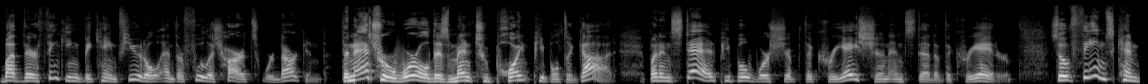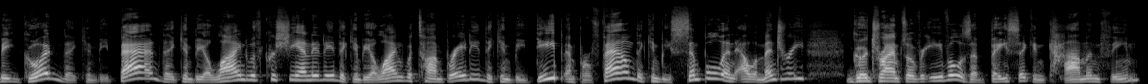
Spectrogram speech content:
but their thinking became futile and their foolish hearts were darkened. The natural world is meant to point people to God, but instead people worship the creation instead of the Creator. So themes can be good, they can be bad, they can be aligned with Christianity, they can be aligned with Tom Brady, they can be deep and profound, they can be simple and elementary. Good triumphs over evil is a basic and common theme.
